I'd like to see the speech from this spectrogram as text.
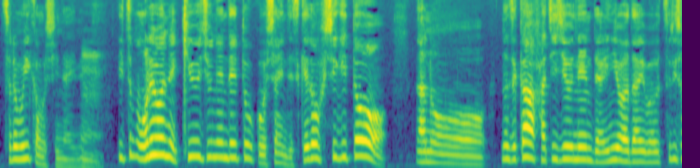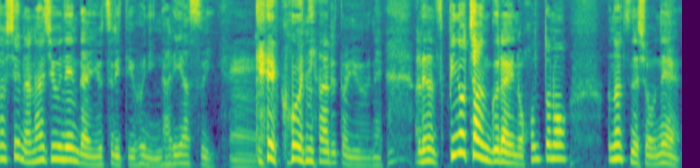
それもいいかもしれないね、うん。いつも俺はね90年代トークをしたいんですけど不思議とあのーなぜか80年代に話題は移りそして70年代に移りっていう風になりやすいうん。傾向にあるというね。あれなんです。ピノちゃんぐらいの本当のなんつうんでしょうね。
